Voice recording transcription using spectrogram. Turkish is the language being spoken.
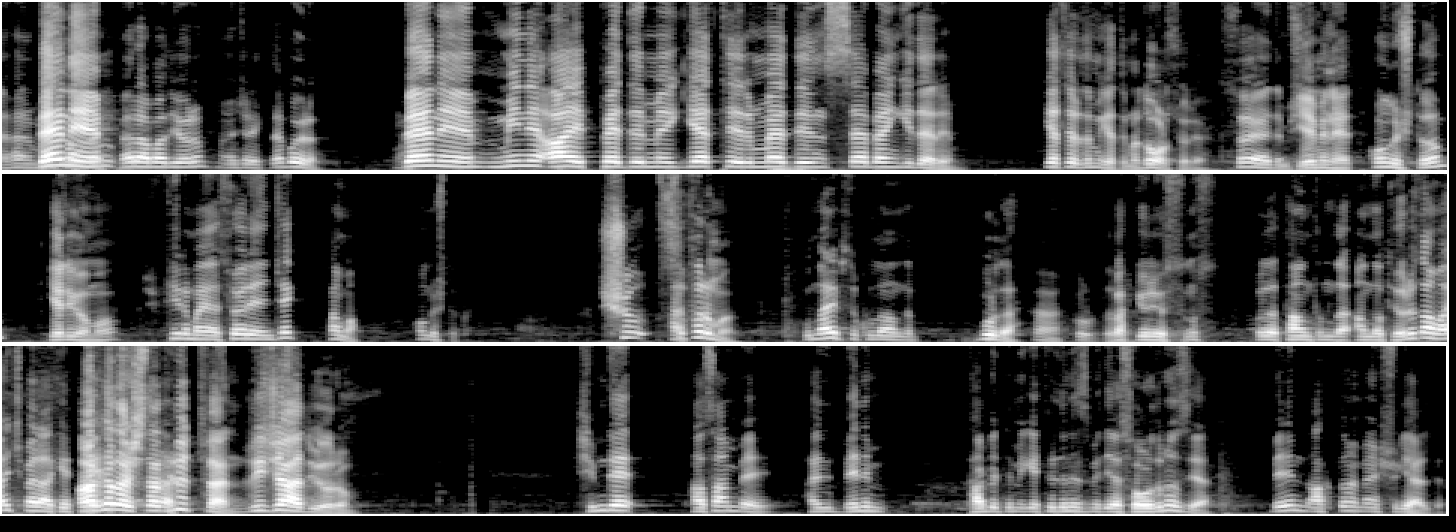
Efendim, Benim- Hasan Bey, merhaba diyorum öncelikle buyurun. Benim mini iPad'imi getirmedinse ben giderim. Getirdim mi getirmedi doğru söyle. Söyledim şimdi. Yemin et. Konuştum. Geliyor mu? Firmaya söylenecek tamam konuştuk. Şu sıfır mı? Bunlar hepsi kullanıldı burada. Ha, kurdu. Bak görüyorsunuz. Burada tanıtımda anlatıyoruz ama hiç merak etmeyin. Arkadaşlar Ha, lütfen rica ediyorum. Şimdi Hasan Bey hani benim tabletimi getirdiniz mi diye sordunuz ya. Benim de aklıma hemen şu geldi.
